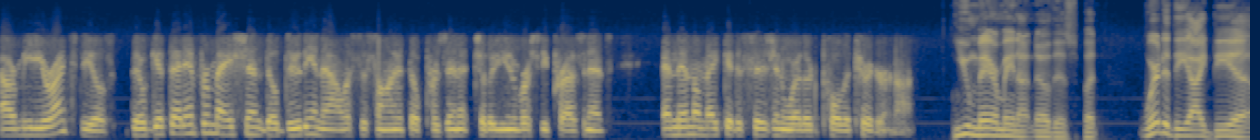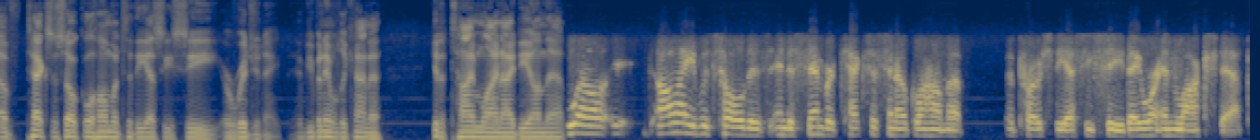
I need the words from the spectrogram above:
our media rights deals. They'll get that information, they'll do the analysis on it, they'll present it to the university presidents, and then they'll make a decision whether to pull the trigger or not. You may or may not know this, but where did the idea of Texas, Oklahoma to the SEC originate? Have you been able to kind of get a timeline idea on that? Well, all I was told is in December, Texas and Oklahoma approached the SEC. They were in lockstep.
